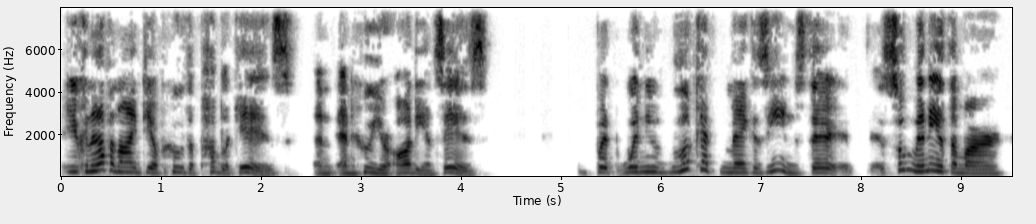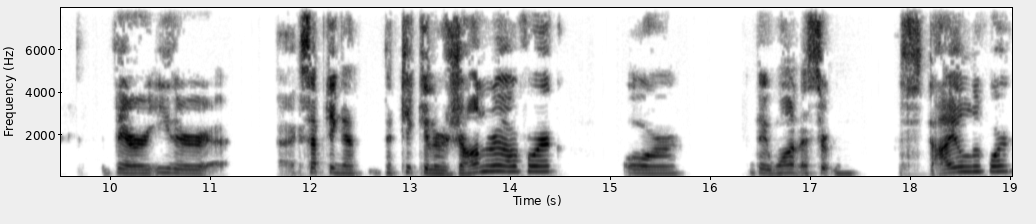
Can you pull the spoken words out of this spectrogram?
you can have an idea of who the public is and, and who your audience is. But when you look at magazines, there, so many of them are, they're either accepting a particular genre of work or they want a certain style of work.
